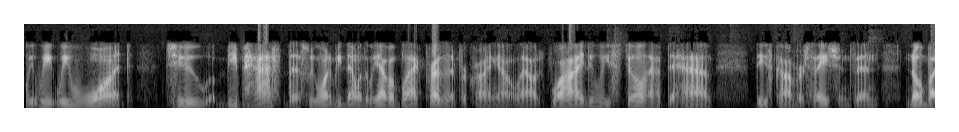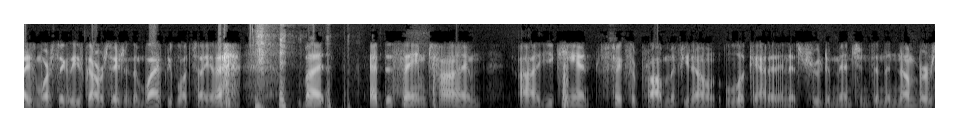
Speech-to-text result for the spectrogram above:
we we we want to be past this. We want to be done with it. We have a black president for crying out loud. Why do we still have to have these conversations, and nobody's more sick of these conversations than black people. I'll tell you that. but at the same time, uh, you can't fix a problem if you don't look at it in its true dimensions, and the numbers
